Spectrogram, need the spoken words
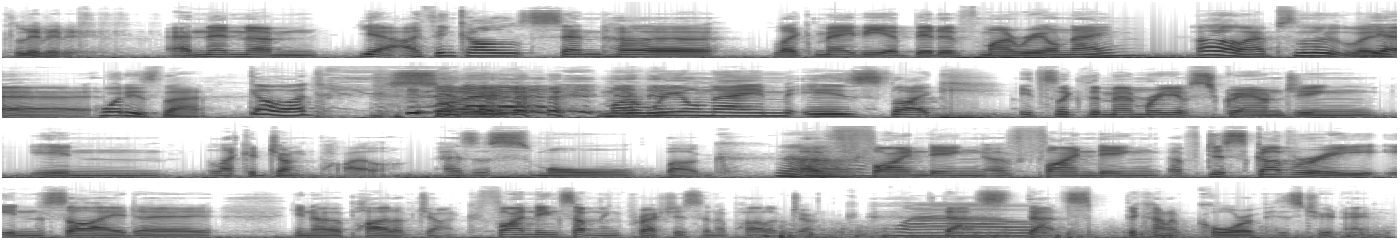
Clivic. And then, um, yeah, I think I'll send her, like, maybe a bit of my real name. Oh, absolutely. Yeah. What is that? Go on. So, my real name is, like, it's like the memory of scrounging in, like, a junk pile as a small bug. Ah. Of finding, of finding, of discovery inside a, you know, a pile of junk. Finding something precious in a pile of junk. Wow. That's, that's the kind of core of his true name.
